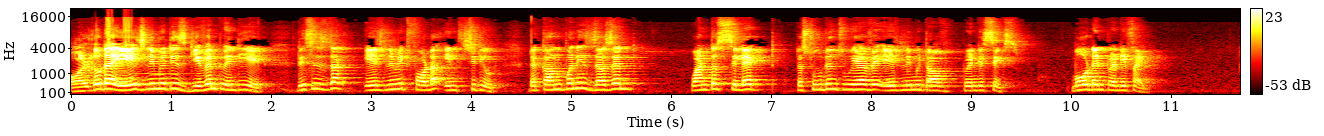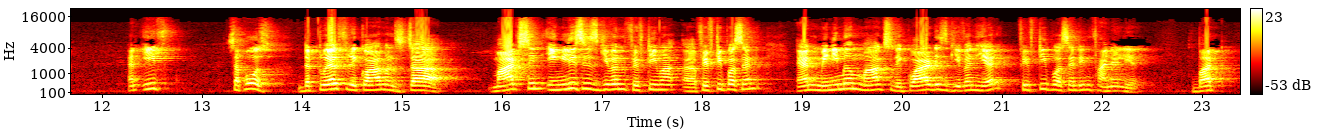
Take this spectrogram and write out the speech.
Although the age limit is given 28, this is the age limit for the institute. The companies doesn't want to select the students who have an age limit of 26, more than 25. And if suppose the 12th requirements, the marks in English is given 50 uh, 50% and minimum marks required is given here 50% in final year. But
